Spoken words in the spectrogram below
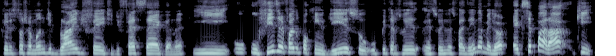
que eles estão chamando de blind faith, de fé cega, né? E o, o Fizer faz um pouquinho disso, o Peter S. Williams faz ainda melhor, é que separar, que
